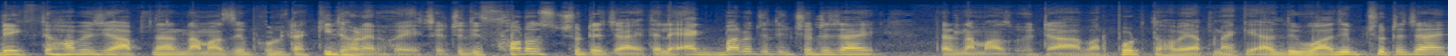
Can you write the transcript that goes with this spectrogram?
দেখতে হবে যে আপনার নামাজে ভুলটা কি ধরনের হয়েছে। যদি ফরজ ছুটে যায়, তাহলে একবারও যদি ছুটে যায়, তাহলে নামাজ ওইটা আবার পড়তে হবে আপনাকে। আর যদি ওয়াজিব ছুটে যায়,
